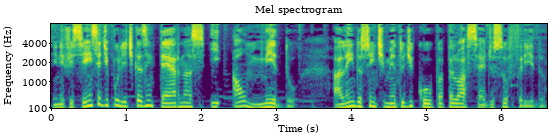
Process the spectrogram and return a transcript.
ineficiência de políticas internas e ao medo, além do sentimento de culpa pelo assédio sofrido.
